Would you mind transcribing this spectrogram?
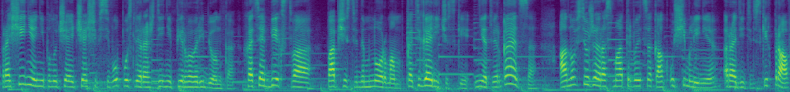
Прощение они получают чаще всего после рождения первого ребенка. Хотя бегство по общественным нормам категорически не отвергается, оно все же рассматривается как ущемление родительских прав.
